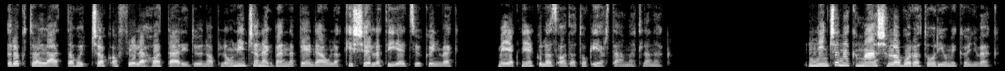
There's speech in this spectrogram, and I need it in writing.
rögtön látta, hogy csak a féle határidő napló nincsenek benne például a kísérleti jegyzőkönyvek, melyek nélkül az adatok értelmetlenek. Nincsenek más laboratóriumi könyvek?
